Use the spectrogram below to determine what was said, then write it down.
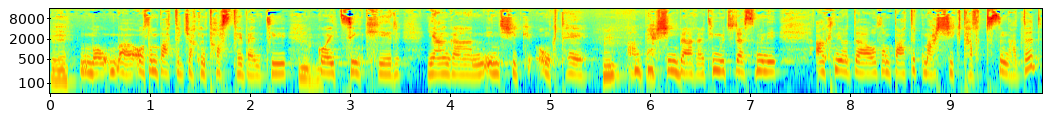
Улаанбаатар жоохон тостой байна тий. Гойцэн хэр янган энэ шиг өнгөтэй башин байгаа. Тийм учраас миний анхны удаа Улаанбаатарт маш их таалагдсан надад.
